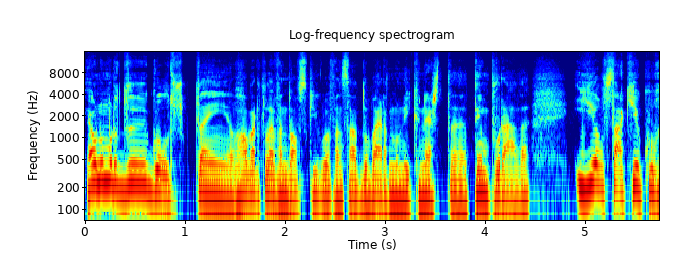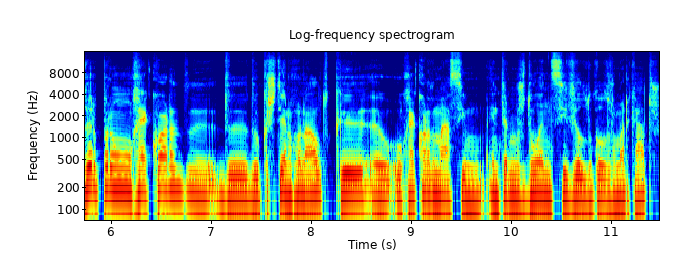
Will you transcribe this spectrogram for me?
É o número de golos que tem Robert Lewandowski, o avançado do Bayern de Munique, nesta temporada, e ele está aqui a correr para um recorde de- de- do Cristiano Ronaldo, que eh, o recorde máximo em termos do ano civil de golos marcados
